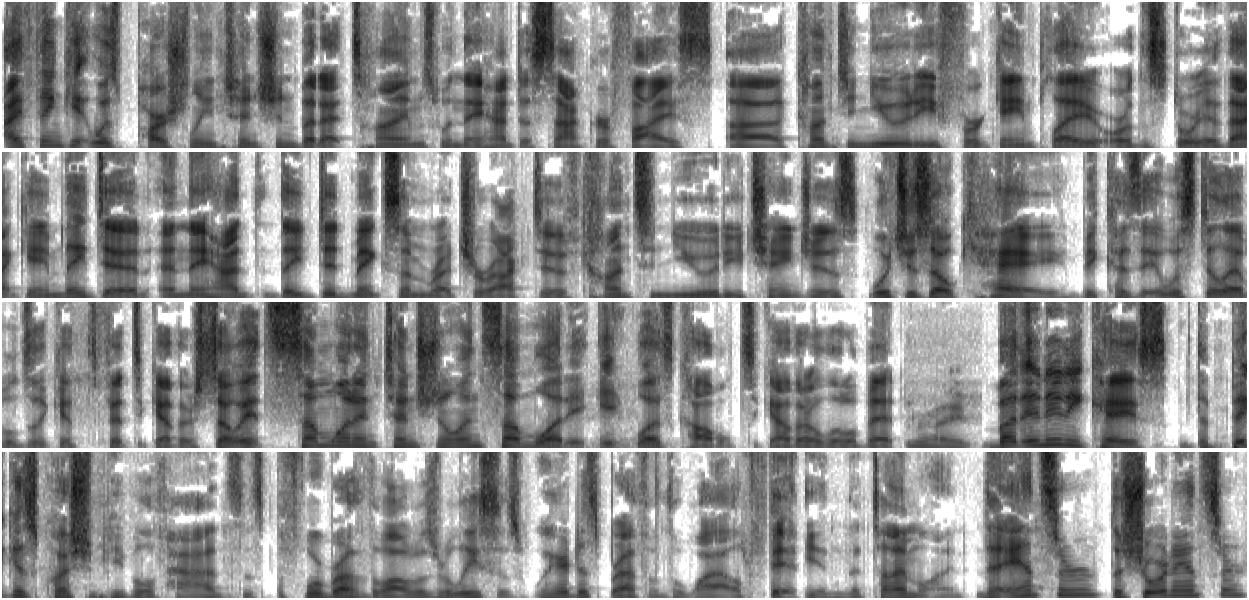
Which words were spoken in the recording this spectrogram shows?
I think it was partially intention, but at times when they had to sacrifice uh, continuity for gameplay or the story of that game, they did, and they had they did make some retroactive continuity changes, which is okay because it was still able to get fit together. So it's somewhat intentional and somewhat it, it was cobbled together a little bit. Right. But in any case, the biggest question people have had since before Breath of the Wild was released is where does Breath of the Wild fit in the timeline? The answer, the short answer,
